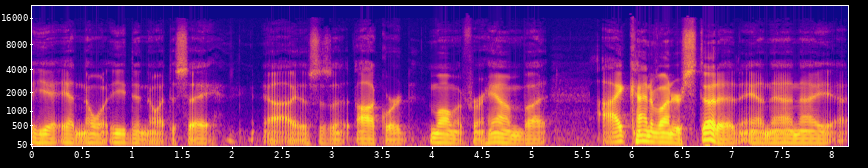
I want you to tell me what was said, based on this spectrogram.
he had no, he didn't know what to say. Uh, this was an awkward moment for him, but I kind of understood it, and then I,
